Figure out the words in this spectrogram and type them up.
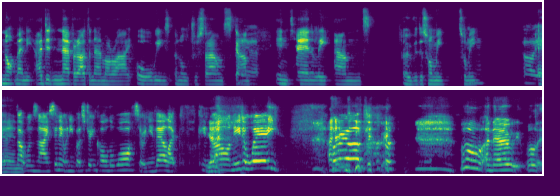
Not many. I did never had an MRI. Always an ultrasound scan yeah. internally and over the tummy tummy. Mm-hmm Oh yeah, um, that one's nice, isn't it? When you've got to drink all the water and you're there like fucking yeah. hell, I need a wee. Hurry up. oh, I know. Well,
